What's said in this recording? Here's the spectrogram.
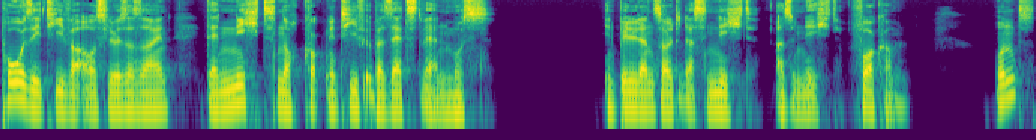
positiver Auslöser sein, der nicht noch kognitiv übersetzt werden muss. In Bildern sollte das nicht, also nicht, vorkommen. Und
